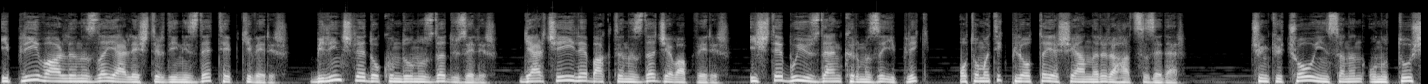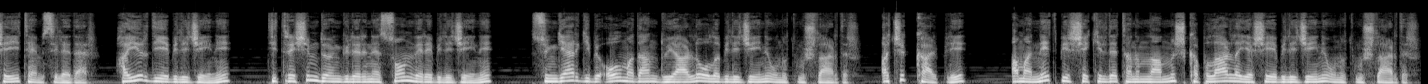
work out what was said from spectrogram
İpliği varlığınızla yerleştirdiğinizde tepki verir. Bilinçle dokunduğunuzda düzelir. Gerçeğiyle baktığınızda cevap verir. İşte bu yüzden kırmızı iplik, otomatik pilotta yaşayanları rahatsız eder. Çünkü çoğu insanın unuttuğu şeyi temsil eder. Hayır diyebileceğini, titreşim döngülerine son verebileceğini, sünger gibi olmadan duyarlı olabileceğini unutmuşlardır. Açık kalpli ama net bir şekilde tanımlanmış kapılarla yaşayabileceğini unutmuşlardır.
